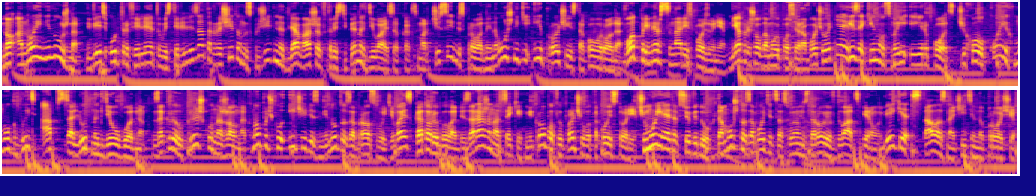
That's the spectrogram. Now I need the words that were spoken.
Но оно и не нужно, ведь ультрафиолетовый стерилизатор рассчитан исключительно для ваших второстепенных девайсов, как смарт-часы, беспроводные наушники и прочие из такого рода. Вот пример сценария использования. Я пришел домой после рабочего дня и закинул свои AirPods, чехол коих мог быть абсолютно где угодно. Закрыл крышку, нажал на кнопочку и через минуту забрал свой девайс, который был обеззаражен от всяких микробов и прочей вот такой истории. К чему я это все веду? К тому, что заботиться о своем здоровье в 20 21 веке стало значительно проще.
